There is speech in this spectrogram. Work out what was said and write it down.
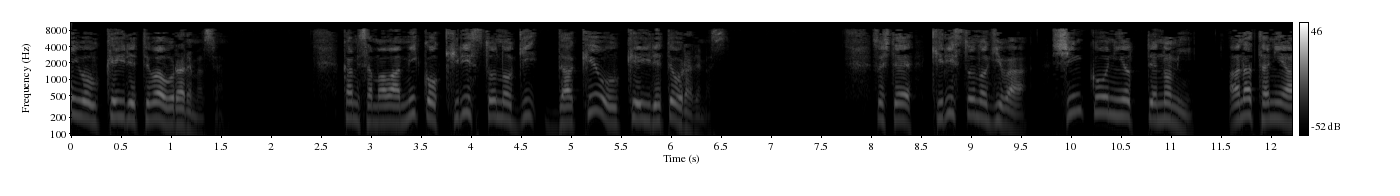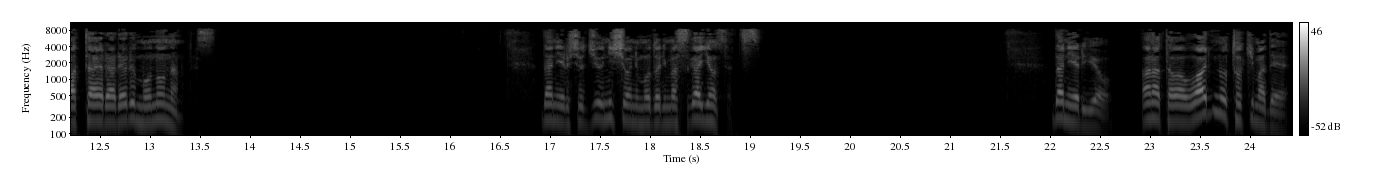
いを受け入れてはおられません。神様は御子キリストの義だけを受け入れておられます。そしてキリストの義は信仰によってのみあなたに与えられるものなのです。ダニエル書12章に戻りますが4節ダニエルよ、あなたは終わりの時まで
